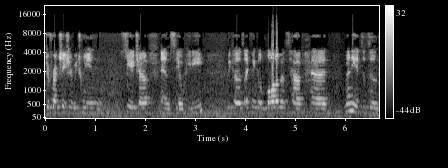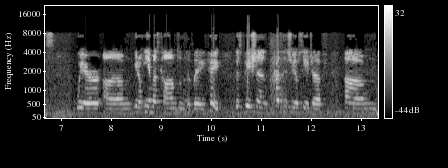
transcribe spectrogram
differentiation between CHF and COPD, because I think a lot of us have had many instances where um, you know EMS comes and they say, "Hey, this patient has a history of CHF." Um,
